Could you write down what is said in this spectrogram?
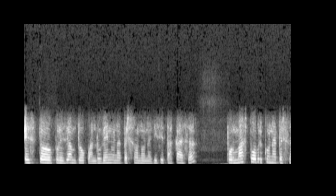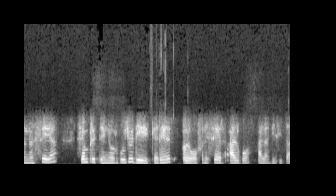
Esto, por ejemplo, cuando viene una persona una visita a casa, por más pobre que una persona sea, siempre tiene orgullo de querer ofrecer algo a la visita.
